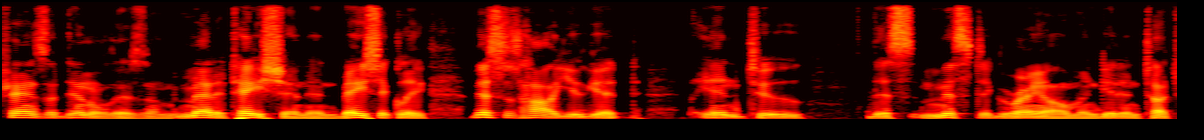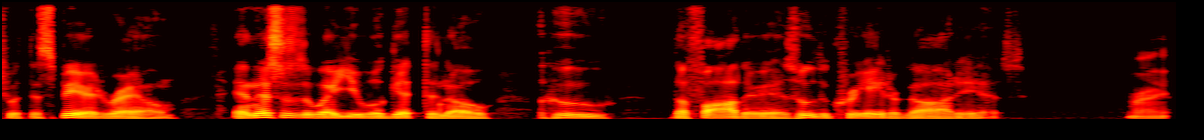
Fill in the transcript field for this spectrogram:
transcendentalism, meditation, and basically this is how you get into this mystic realm and get in touch with the spirit realm. And this is the way you will get to know who the Father is, who the Creator God is. Right.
